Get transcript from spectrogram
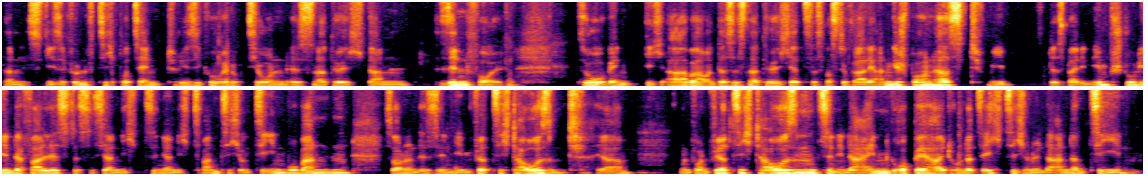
Dann ist diese 50 Prozent Risikoreduktion ist natürlich dann sinnvoll. So, wenn ich aber, und das ist natürlich jetzt das, was du gerade angesprochen hast, wie das bei den Impfstudien der Fall ist, das ist ja nicht, sind ja nicht 20 und 10 Probanden, sondern es sind eben 40.000. Ja? Und von 40.000 sind in der einen Gruppe halt 160 und in der anderen 10.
